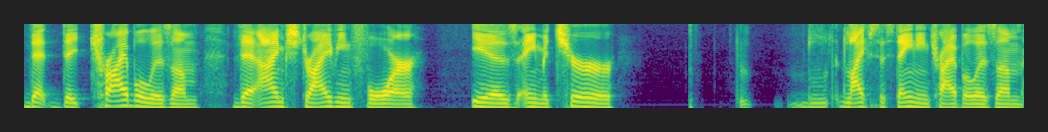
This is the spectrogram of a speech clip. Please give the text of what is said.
that the tribalism that I'm striving for is a mature life sustaining tribalism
